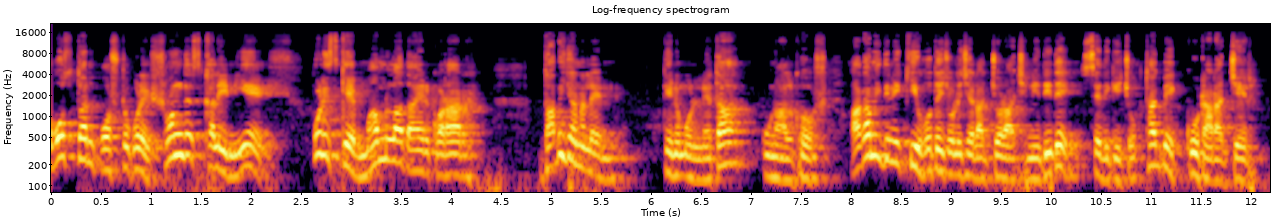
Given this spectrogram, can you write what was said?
অবস্থান স্পষ্ট করে সন্দেশখালি নিয়ে পুলিশকে মামলা দায়ের করার দাবি জানালেন তৃণমূল নেতা কুণাল ঘোষ। আগামী দিনে কি হতে চলেছে রাজ্য রাজনীতিতে, সেদিকেই চোখ থাকবে কোটা রাজ্যের।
